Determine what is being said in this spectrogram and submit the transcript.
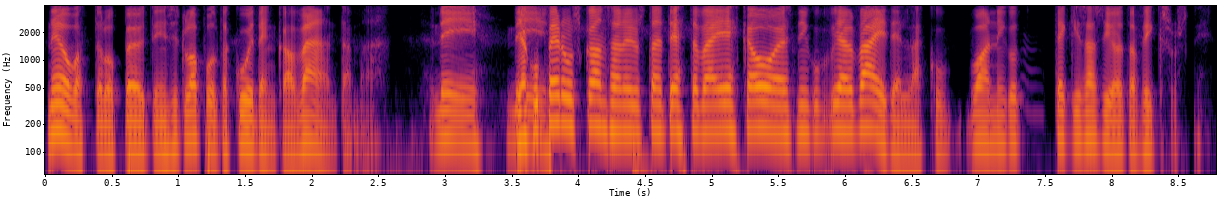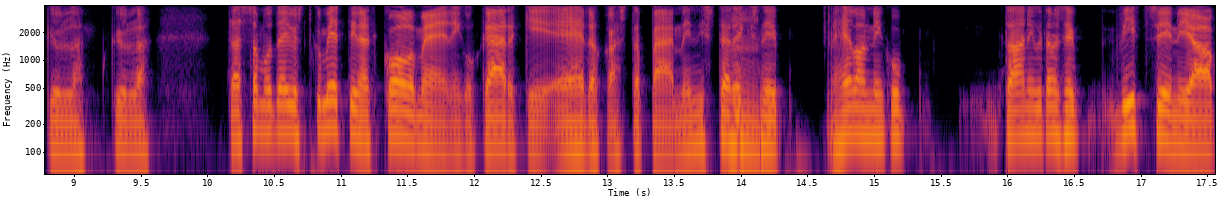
neuvottelupöytiin sit lopulta kuitenkaan vääntämään. Niin, ja kun niin. peruskansanedustajan tehtävä ei ehkä ole edes niinku vielä väitellä, kun vaan niinku tekisi asioita fiksusti. Kyllä, kyllä. Tässä muuten just kun miettii näitä kolmea niin kärkiehdokasta pääministeriksi, mm. niin heillä on niin kuin, tämä on niin tämmöisen vitsin ja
